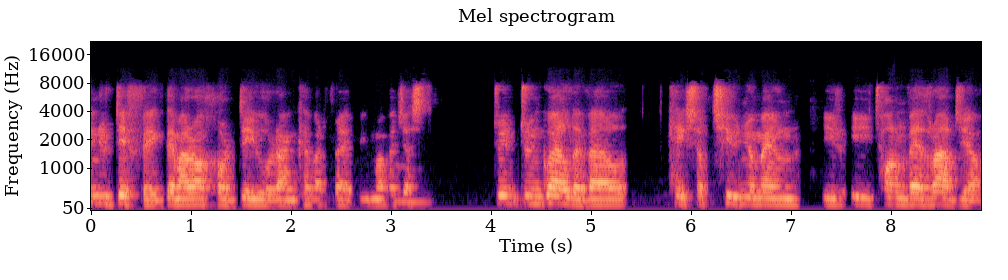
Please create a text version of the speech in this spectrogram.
unrhyw diffyg ddim ar ochr diw o ran cyfarthrebu. Mae fe just... Hmm. Dwi'n dwi, gweld e fel ceisio tiwnio mewn i, i tonfedd radio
